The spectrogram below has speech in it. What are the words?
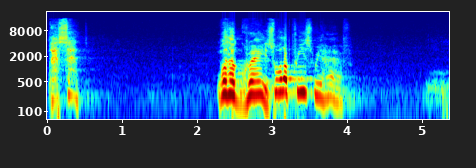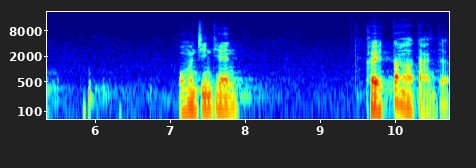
That's it. What a grace! What a peace we have! 我们今天可以大胆的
